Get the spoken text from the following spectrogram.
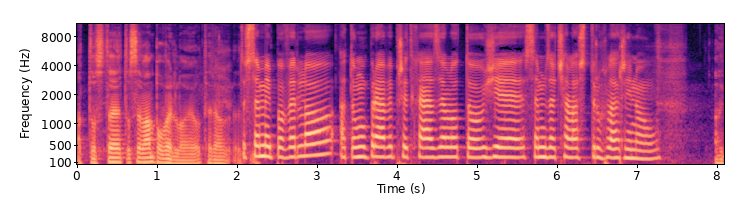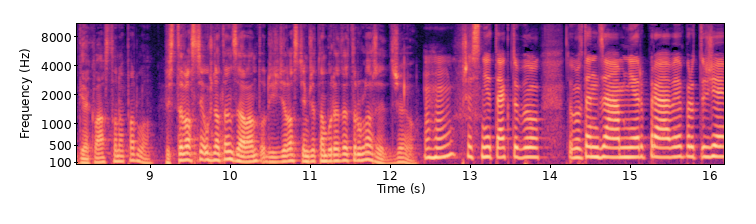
A to, jste, to se vám povedlo, jo? Teda... To se mi povedlo a tomu právě předcházelo to, že jsem začala s truhlařinou. A jak vás to napadlo? Vy jste vlastně už na ten Zéland odjížděla s tím, že tam budete truhlařit, že jo? Uh-huh, přesně tak, to byl, to byl ten záměr právě, protože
